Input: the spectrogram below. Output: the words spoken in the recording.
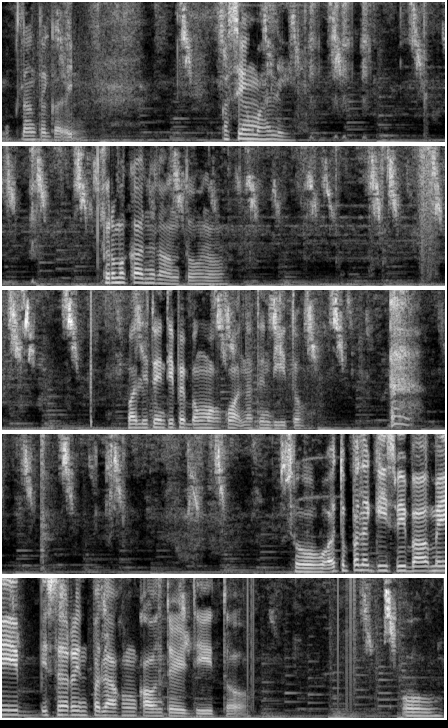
Wait lang tagalin. Kasi ang mahal eh. Pero magkano lang to, no? Bali, 25 ang makukuha natin dito. So, ito pala guys, may, ba, may isa rin pala akong counter dito. Oh.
